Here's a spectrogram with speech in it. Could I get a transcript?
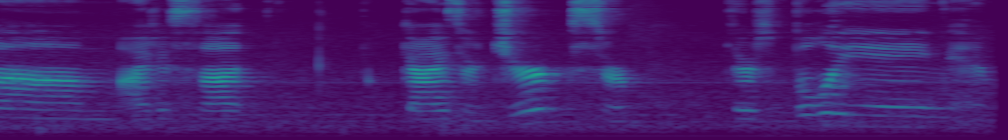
Um, I just thought guys are jerks or there's bullying and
